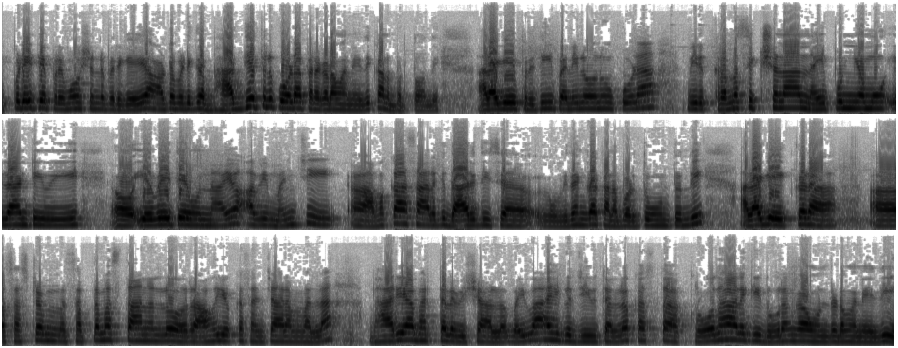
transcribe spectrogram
ఎప్పుడైతే ప్రమోషన్లు పెరిగాయో ఆటోమేటిక్గా బాధ్యతలు కూడా పెరగడం అనేది కనబడుతోంది. అలాగే ప్రతి పనిలోనూ కూడా మీరు క్రమశిక్షణ నైపుణ్యము ఇలాంటివి ఏవైతే ఉన్నాయో అవి మంచి అవకాశాలకి దారితీసే విధంగా కనబడుతూ ఉంటుంది. అలాగే ఇక్కడ షష్టం సప్తమ స్థానంలో రాహు యొక్క సంచారం వల్ల భార్యాభర్తల విషయాల్లో వైవాహిక జీవితంలో కాస్త క్రోధాలకి దూరంగా ఉండడం అనేది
